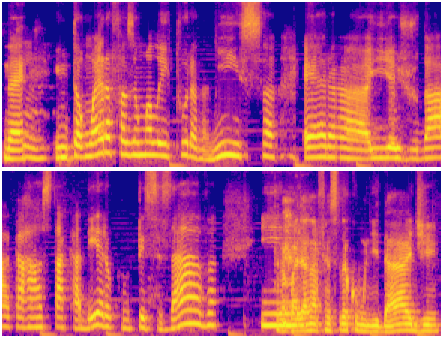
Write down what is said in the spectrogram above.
né? Sim. Então era fazer uma leitura na missa, era ir ajudar a arrastar a cadeira quando precisava. E... Trabalhar na festa da comunidade.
